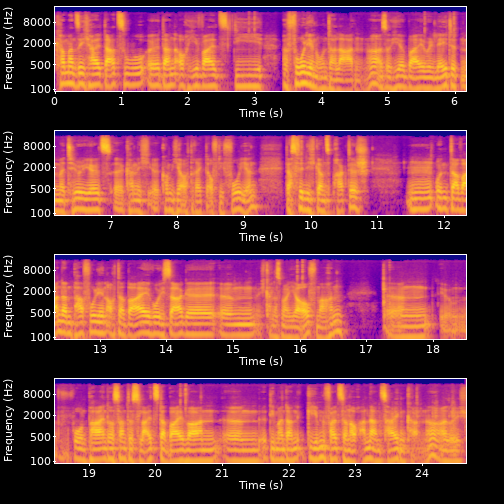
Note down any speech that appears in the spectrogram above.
kann man sich halt dazu äh, dann auch jeweils die äh, Folien runterladen. Ne? Also hier bei Related Materials äh, kann ich, komme ich ja auch direkt auf die Folien. Das finde ich ganz praktisch. Mm, und da waren dann ein paar Folien auch dabei, wo ich sage, ähm, ich kann das mal hier aufmachen. Ähm, wo ein paar interessante Slides dabei waren, ähm, die man dann gegebenenfalls dann auch anderen zeigen kann. Ne? Also ich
